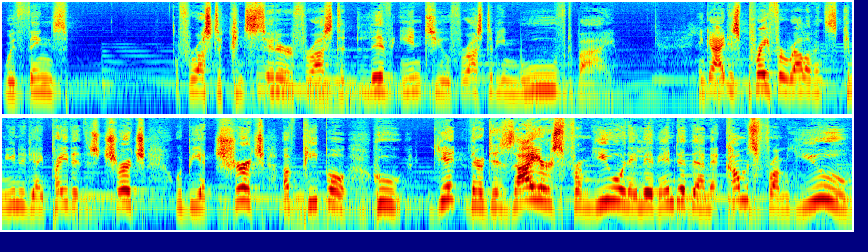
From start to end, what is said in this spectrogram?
with things for us to consider, for us to live into, for us to be moved by. And God, I just pray for Relevance Community. I pray that this church would be a church of people who get their desires from you and they live into them. It comes from you.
